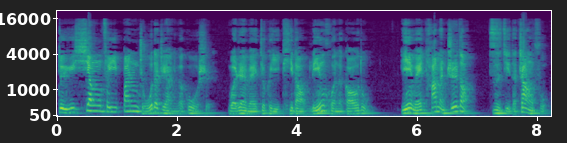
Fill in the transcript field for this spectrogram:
对于香妃斑竹的这样一个故事，我认为就可以提到灵魂的高度，因为他们知道自己的丈夫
